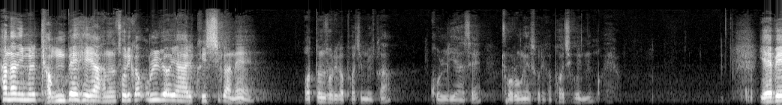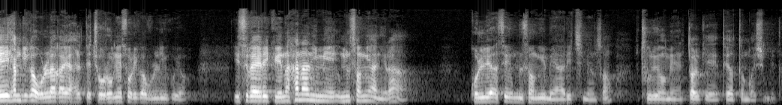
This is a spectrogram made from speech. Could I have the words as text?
하나님을 경배해야 하는 소리가 울려야 할 그 시간에 어떤 소리가 퍼집니까? 골리앗의 조롱의 소리가 퍼지고 있는 거예요. 예배의 향기가 올라가야 할 때 조롱의 소리가 울리고요. 이스라엘의 귀에는 하나님의 음성이 아니라 골리앗의 음성이 메아리 치면서 두려움에 떨게 되었던 것입니다.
